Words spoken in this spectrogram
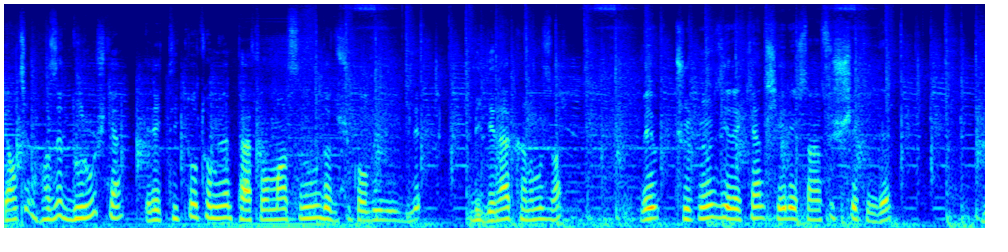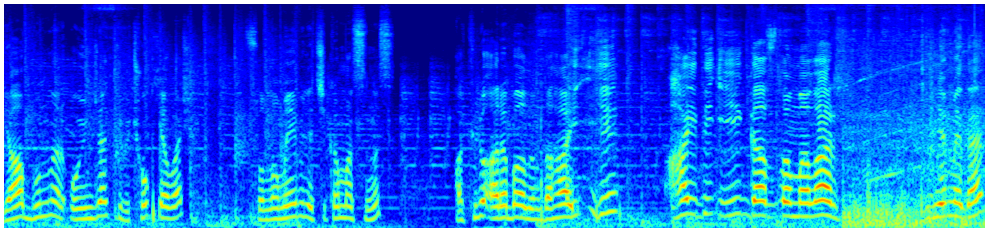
Yalçın hazır durmuşken elektrikli otomobillerin performansının da düşük olduğu ile ilgili bir genel kanımız var. Ve çürütmemiz gereken şehir efsanesi şu şekilde. Ya bunlar oyuncak gibi çok yavaş. Sollamaya bile çıkamazsınız. Akülü araba alın daha iyi. Haydi iyi gazlamalar diyemeden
